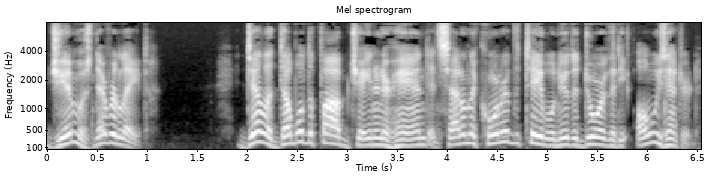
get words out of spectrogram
Jim was never late. Della doubled the fob chain in her hand and sat on the corner of the table near the door that he always entered.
